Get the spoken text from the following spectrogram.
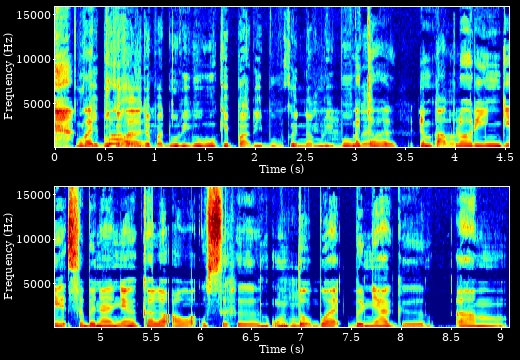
mungkin bukan saja dapat RM2,000, mungkin RM4,000, mungkin RM6,000 kan? Betul. RM40 ha. sebenarnya kalau awak usaha mm-hmm. untuk buat berniaga, um,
